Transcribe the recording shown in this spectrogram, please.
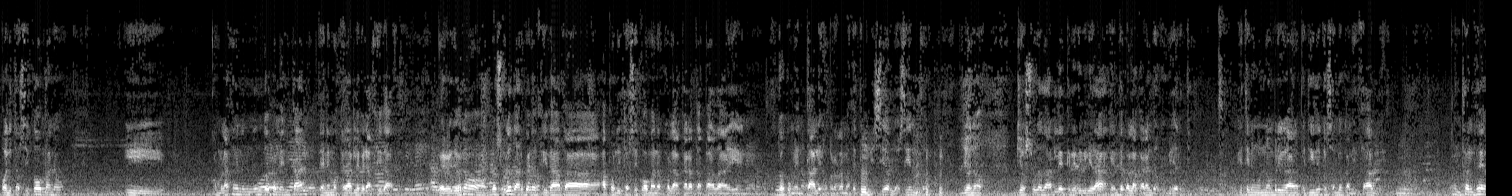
politoxicómano, y como lo hacen en un documental, tenemos que darle veracidad. Pero yo no, no suelo dar veracidad a, a politoxicómanos con la cara tapada en documentales o programas de televisión, lo siento. Yo no. Yo suelo darle credibilidad a gente con la cara al descubierto, que tienen un nombre y un apellido y que son localizables. Mm. Entonces,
